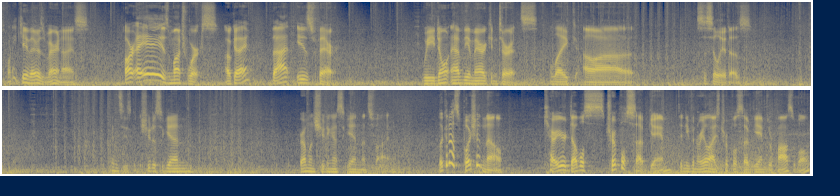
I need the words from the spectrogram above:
20k there is very nice. Our AA is much worse, okay? That is fair. We don't have the American turrets like uh, Sicilia does. Quincy's gonna shoot us again. Kremlin's shooting us again, that's fine. Look at us pushing though. Carrier double, triple sub game. Didn't even realize triple sub games were possible.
